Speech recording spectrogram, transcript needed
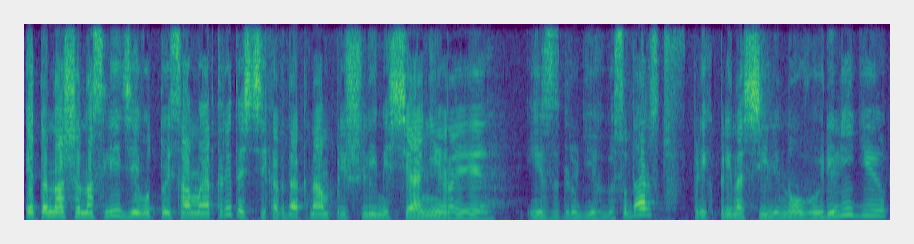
это наше наследие вот той самой открытости, когда к нам пришли миссионеры из других государств, при, приносили новую религию.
